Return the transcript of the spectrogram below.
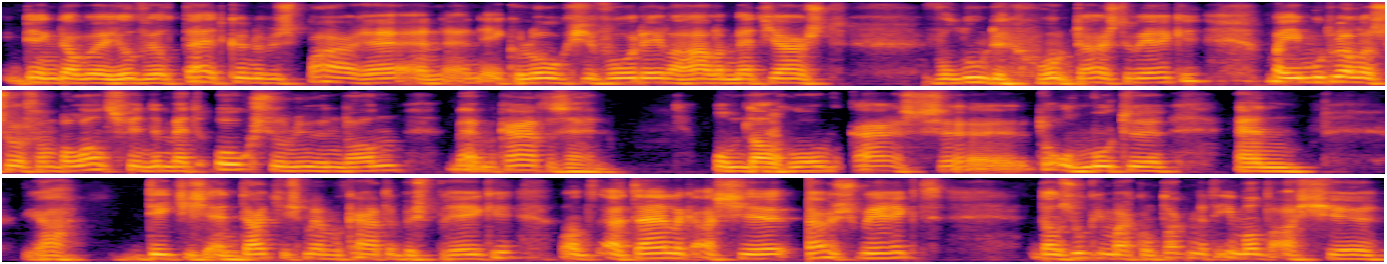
Ik denk dat we heel veel tijd kunnen besparen en, en ecologische voordelen halen met juist voldoende gewoon thuis te werken. Maar je moet wel een soort van balans vinden met ook zo nu en dan bij elkaar te zijn. Om dan gewoon elkaar eens uh, te ontmoeten en ja, ditjes en datjes met elkaar te bespreken. Want uiteindelijk als je thuis werkt, dan zoek je maar contact met iemand als je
